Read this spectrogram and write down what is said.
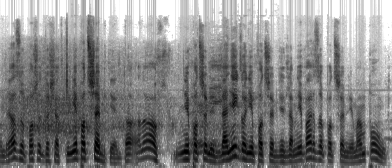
Od razu poszedł do siatki. Niepotrzebnie. To, no, niepotrzebnie. Dla niego niepotrzebnie, dla mnie bardzo potrzebnie. Mam punkt.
